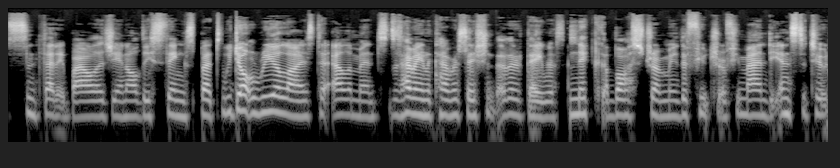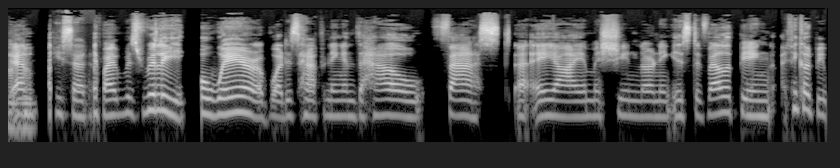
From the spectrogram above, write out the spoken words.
synthetic biology and all these things, but we don't realize the elements. I was having a conversation the other day with Nick Bostrom in the Future of Humanity Institute. Mm-hmm. And he said, if I was really aware of what is happening and the, how fast uh, AI and machine learning is developing, I think I'd be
